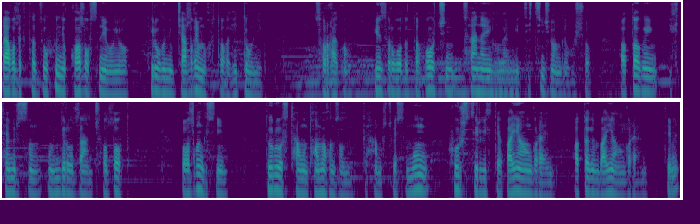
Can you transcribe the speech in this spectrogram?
байгууллагатаа зөвхөн гол усны буюу тэр хүнийг жалгын мохорт байгаа хэдэн хүнийг сургаагүй. Энэ сургууль одоо хуучин Сайнаян хүн аймгийн Цэцэн шивангийн хошуу одоогийн их тамирсан өндөр улаан чулуут булган гэсэн юм 4-5 томоохон сумуудтай хамарч байсан. Мөн хөрш зэрэгэлтэй Баян хонгор аймаг одоогийн Баян хонгор аймаг тийм ээ.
